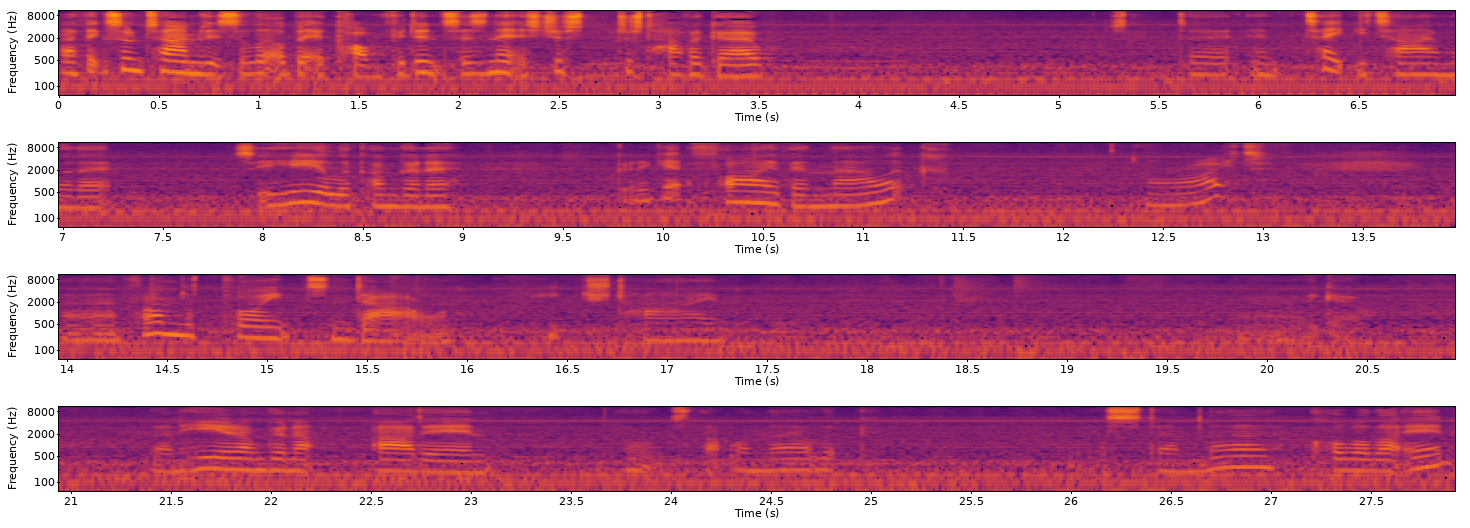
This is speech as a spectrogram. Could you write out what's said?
I think sometimes it's a little bit of confidence, isn't it? It's just just have a go Just uh, and take your time with it. See here, look, I'm gonna gonna get five in there. Look, all right. And from the point and down each time. There we go. Then here I'm gonna add in. Oh, it's that one there. Look, little stem there. Colour that in.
